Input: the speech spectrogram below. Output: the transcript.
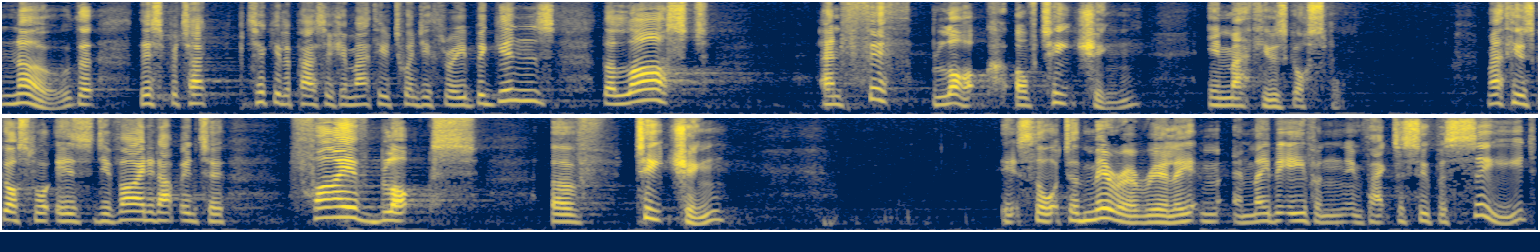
know that this particular passage in Matthew 23 begins the last and fifth block of teaching in Matthew's Gospel. Matthew's Gospel is divided up into five blocks of teaching. It's thought to mirror, really, and maybe even, in fact, to supersede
